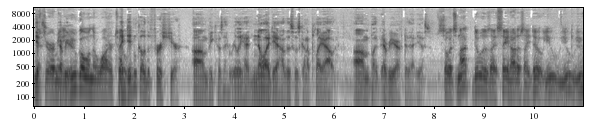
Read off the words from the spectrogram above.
yes, Mr. Armini, you go in the water too. I didn't go the first year um, because I really had no idea how this was going to play out. Um, but every year after that, yes. So it's not do as I say, not as I do. You you you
